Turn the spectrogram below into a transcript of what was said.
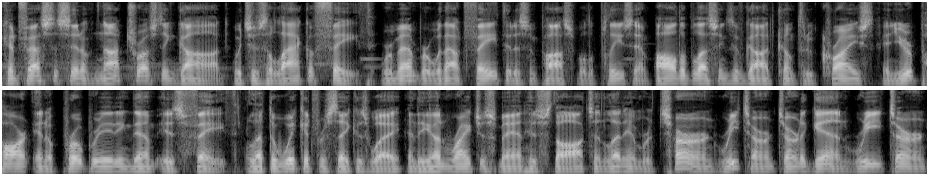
confess the sin of not trusting God which is the lack of faith. Remember, without faith, it is impossible to please Him. All the blessings of God come through Christ, and your part in appropriating them is faith. Let the wicked forsake his way, and the unrighteous man his thoughts, and let him return, return, turn again, return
